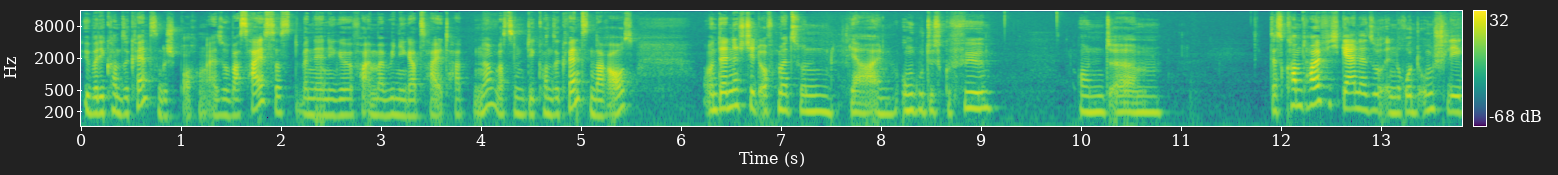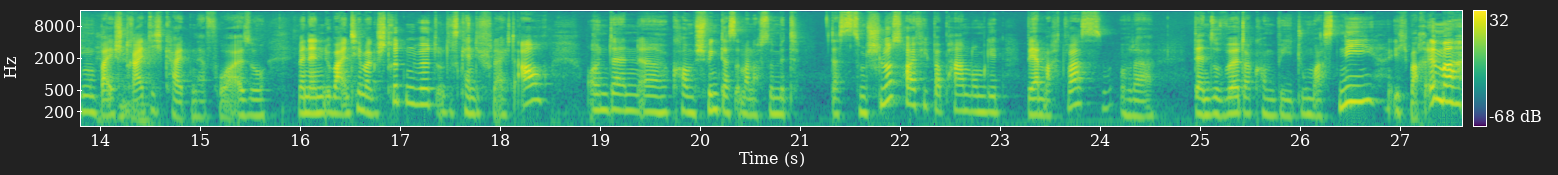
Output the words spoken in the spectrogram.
über die Konsequenzen gesprochen. Also was heißt das, wenn derjenige vor allem mal weniger Zeit hat? Ne? Was sind die Konsequenzen daraus? Und dann entsteht oftmals so ein, ja, ein ungutes Gefühl. Und ähm, das kommt häufig gerne so in Rundumschlägen bei Streitigkeiten hervor. Also wenn dann über ein Thema gestritten wird, und das kennt ihr vielleicht auch, und dann äh, komm, schwingt das immer noch so mit, dass zum Schluss häufig bei Paaren darum geht, wer macht was oder denn so Wörter kommen wie du machst nie, ich mach immer.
